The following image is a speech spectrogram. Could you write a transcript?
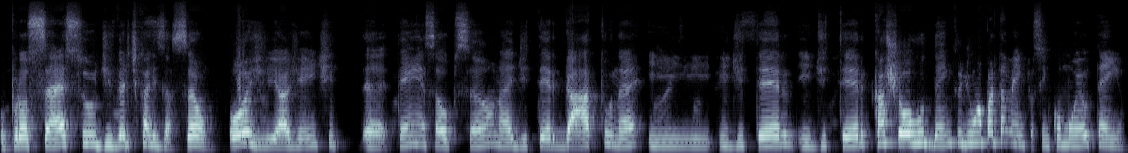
O processo de verticalização. Hoje a gente é, tem essa opção, né, de ter gato, né, e, e, de ter e de ter cachorro dentro de um apartamento, assim como eu tenho.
